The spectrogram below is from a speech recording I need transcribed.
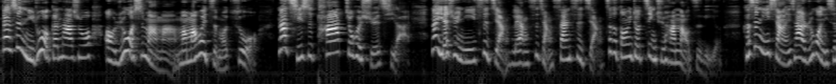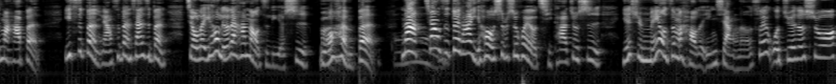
但是你如果跟他说，哦，如果是妈妈，妈妈会怎么做？那其实他就会学起来。那也许你一次讲、两次讲、三次讲，这个东西就进去他脑子里了。可是你想一下，如果你是骂他笨，一次笨、两次笨、三次笨，久了以后留在他脑子里的是我很笨。那这样子对他以后是不是会有其他，就是也许没有这么好的影响呢？所以我觉得说，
